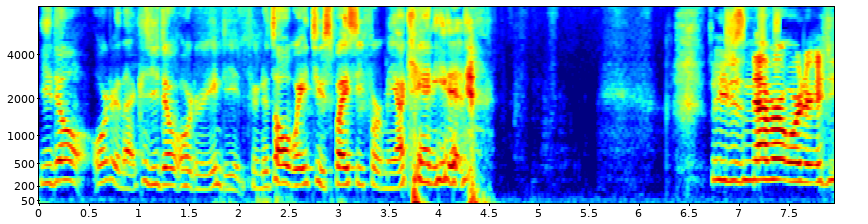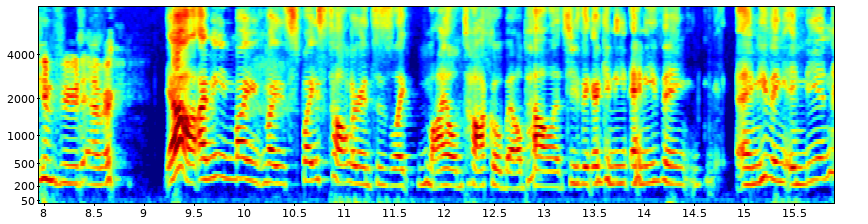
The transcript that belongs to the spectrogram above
You don't order that because you don't order Indian food. It's all way too spicy for me. I can't eat it. so you just never order Indian food ever. yeah, I mean, my, my spice tolerance is like mild Taco Bell palates. You think I can eat anything anything Indian?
